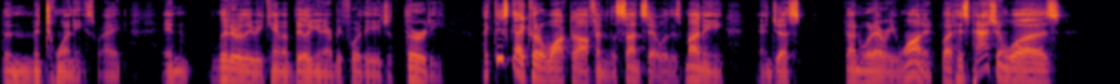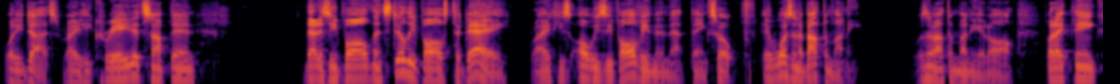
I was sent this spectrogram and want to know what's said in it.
the mid 20s, right, and literally became a billionaire before the age of 30. Like this guy could have walked off into the sunset with his money and just done whatever he wanted. But his passion was what he does, right? He created something that has evolved and still evolves today, right? He's always evolving in that thing. So it wasn't about the money. It wasn't about the money at all. But I think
